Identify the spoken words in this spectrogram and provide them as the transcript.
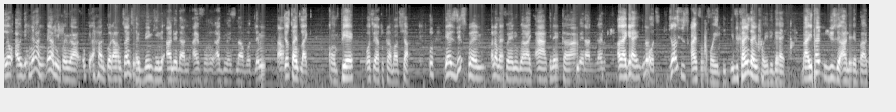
you know, I, me me and me when we are okay, oh God, I'm trying to like bring in Android and iPhone arguments now, but let me I'm just trying to like compare what we are talking about. Sure. So there's this friend, one of my friends were like, ah, can I Android and I was like, guys, you know what? Just use iPhone for it. If you can use iPhone for it, guy. By the time you use the Android back,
